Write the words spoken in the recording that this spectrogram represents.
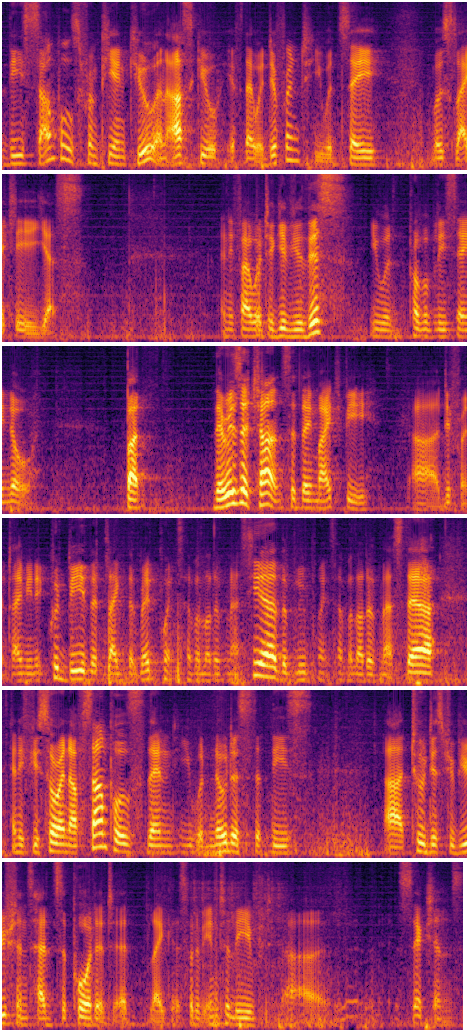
these samples from P and Q and ask you if they were different, you would say most likely yes. And if I were to give you this, you would probably say no. But there is a chance that they might be uh, different. I mean, it could be that like the red points have a lot of mass here, the blue points have a lot of mass there, and if you saw enough samples, then you would notice that these uh, two distributions had supported at like a sort of interleaved uh, sections.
